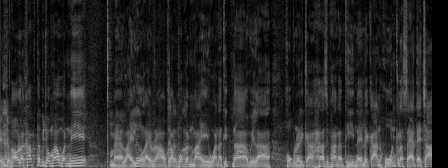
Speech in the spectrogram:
ยังจะเอาละครับท่านผู้ชมฮะวันนี้ แหมหลายเรื่องหลายราวครับเจริญพรพบกันใหม่วันอาทิตย์หน้าเวลา 6นาฬิกา55 นาทีในรายการโหนกระแสแต่เช้า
